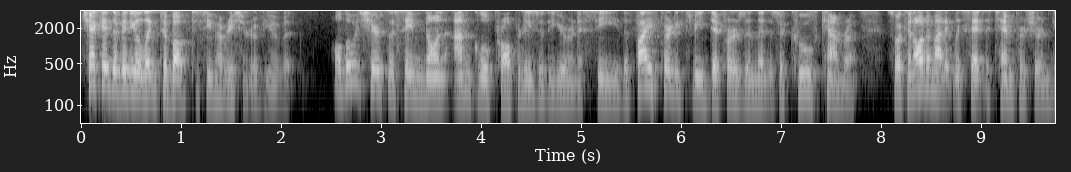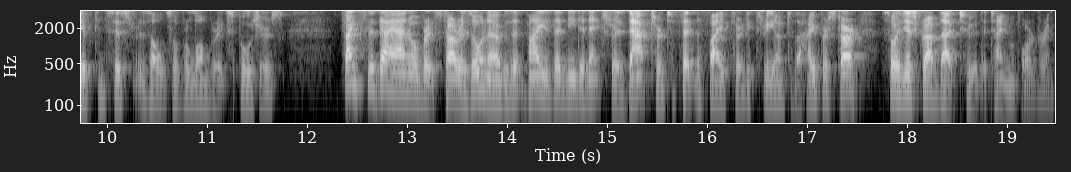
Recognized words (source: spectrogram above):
Check out the video linked above to see my recent review of it. Although it shares the same non-amp glow properties of the Uranus C, the 533 differs in that it's a cooled camera, so I can automatically set the temperature and give consistent results over longer exposures. Thanks to Diane over at Starizona, I was advised I'd need an extra adapter to fit the 533 onto the Hyperstar, so I just grabbed that too at the time of ordering.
